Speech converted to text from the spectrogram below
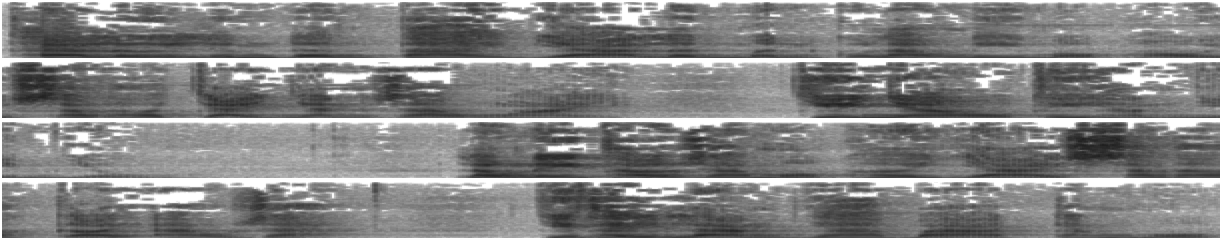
Thè lưỡi liếm lên tay và lên mình của lão ni một hồi, sau đó chạy nhanh ra ngoài, chia nhau thi hành nhiệm vụ. Lão ni thở ra một hơi dài, sau đó cởi áo ra, chỉ thấy làn da bà trắng một,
